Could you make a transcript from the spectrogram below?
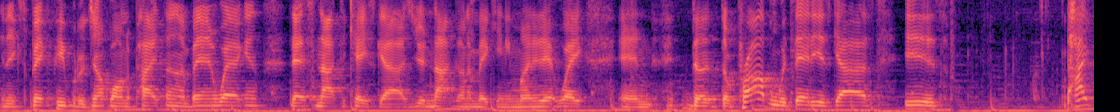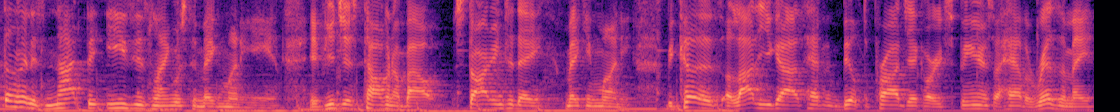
and expect people to jump on the Python bandwagon, that's not the case, guys. You're not gonna make any money that way. And the, the problem with that is, guys, is Python is not the easiest language to make money in. If you're just talking about starting today, making money, because a lot of you guys haven't built the project or experience or have a resume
